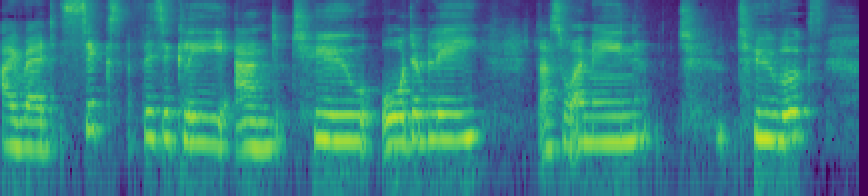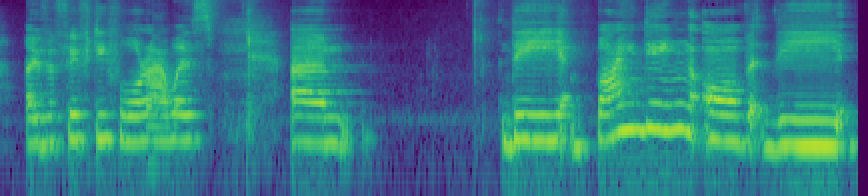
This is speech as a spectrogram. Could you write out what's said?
I read six physically and two audibly. That's what I mean, two books over 54 hours. Um, the binding of the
